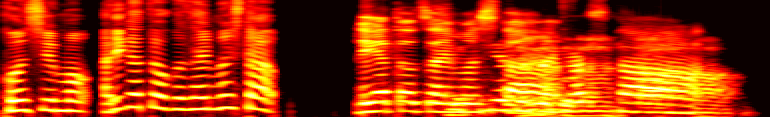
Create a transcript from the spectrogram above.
今週もありがとうございました。ありがとうございました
